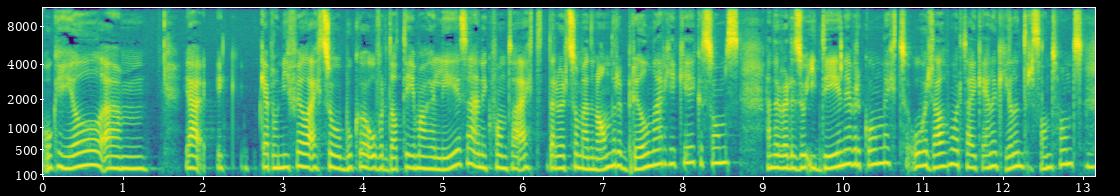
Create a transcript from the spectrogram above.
ook heel ja, ik, ik heb nog niet veel echt zo boeken over dat thema gelezen. En ik vond dat echt, daar werd zo met een andere bril naar gekeken soms. En er werden zo ideeën in verkondigd over zelfmoord dat ik eigenlijk heel interessant vond. Mm.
